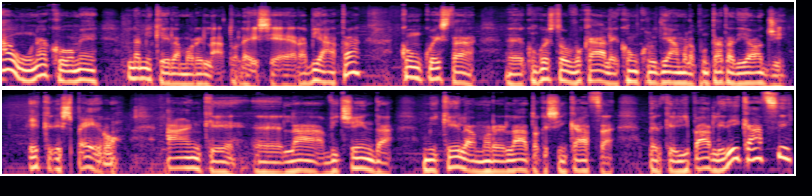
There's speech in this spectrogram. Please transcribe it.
a una come la Michela Morellato. Lei si è arrabbiata, con, questa, eh, con questo vocale concludiamo la puntata di oggi e, spero anche eh, la vicenda Michela Morellato che si incazza perché gli parli dei cazzi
